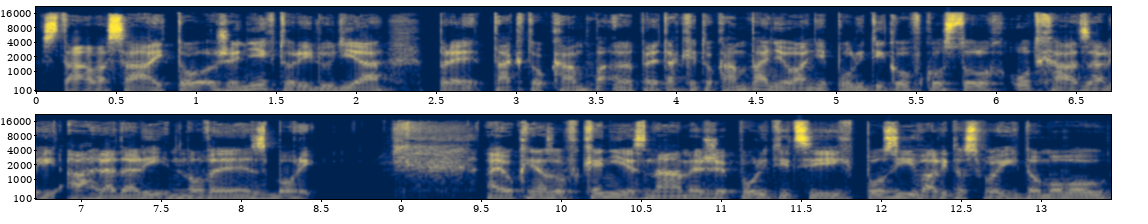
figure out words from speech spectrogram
Stáva sa aj to, že niektorí ľudia pre, takto kampa- pre takéto kampaňovanie politikov v kostoloch odchádzali a hľadali nové zbory. Aj o kňazov v Kenii je známe, že politici ich pozývali do svojich domovov,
